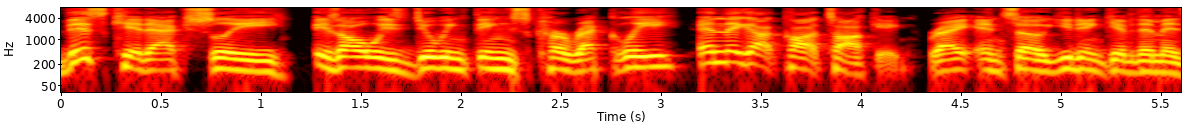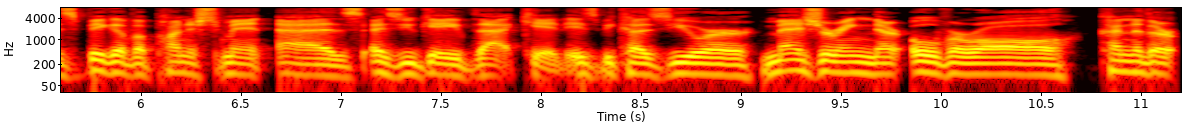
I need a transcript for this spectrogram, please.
this kid actually is always doing things correctly and they got caught talking right and so you didn't give them as big of a punishment as as you gave that kid is because you are measuring their overall kind of their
